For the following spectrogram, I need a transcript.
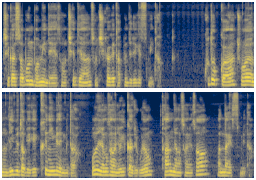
제가 써본 범위 내에서 최대한 솔직하게 답변 드리겠습니다. 구독과 좋아요는 리뷰덕에게 큰 힘이 됩니다. 오늘 영상은 여기까지고요. 다음 영상에서 만나겠습니다.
